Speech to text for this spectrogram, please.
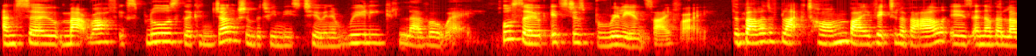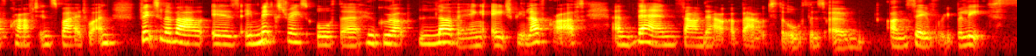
and so Matt Ruff explores the conjunction between these two in a really clever way. Also, it's just brilliant sci fi. The Ballad of Black Tom by Victor LaValle is another Lovecraft inspired one. Victor LaValle is a mixed race author who grew up loving H.P. Lovecraft and then found out about the author's own unsavory beliefs.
